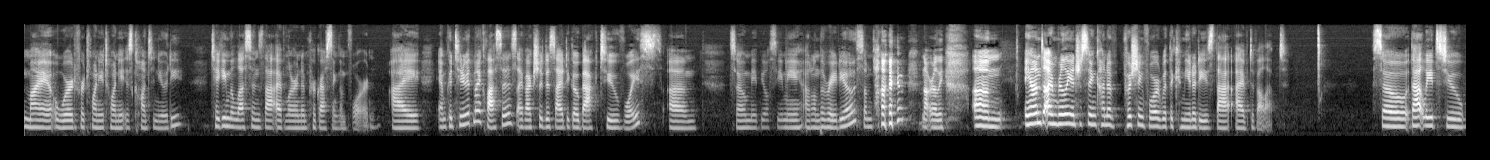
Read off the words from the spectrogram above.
My word for 2020 is continuity, taking the lessons that I've learned and progressing them forward. I am continuing with my classes. I've actually decided to go back to voice. Um, so maybe you'll see me out on the radio sometime, not really. Um, and I'm really interested in kind of pushing forward with the communities that I've developed. So that leads to,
